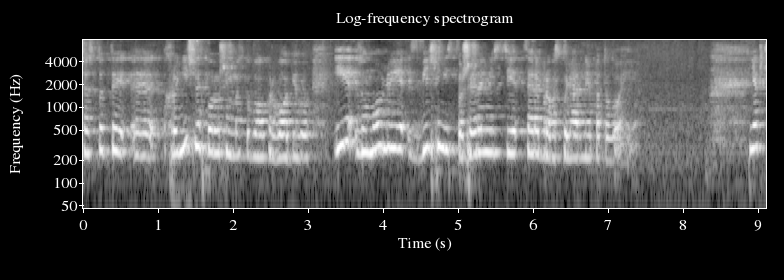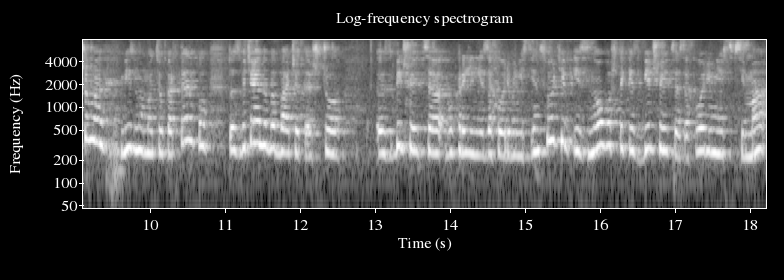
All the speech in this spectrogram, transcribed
частоти е, хронічних порушень мозкового кровообігу і зумовлює збільшеність поширеності цереброваскулярної патології. Якщо ми візьмемо цю картинку, то звичайно ви бачите, що е, збільшується в Україні захворюваність інсультів і знову ж таки збільшується захворюваність всіма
